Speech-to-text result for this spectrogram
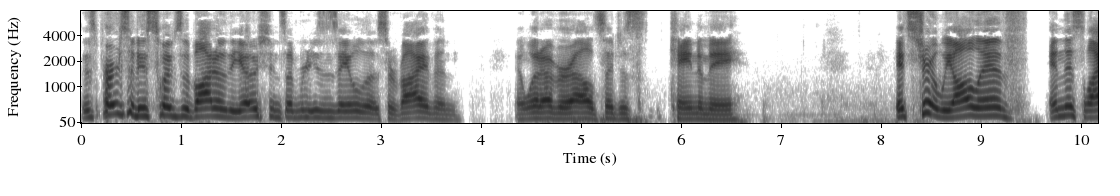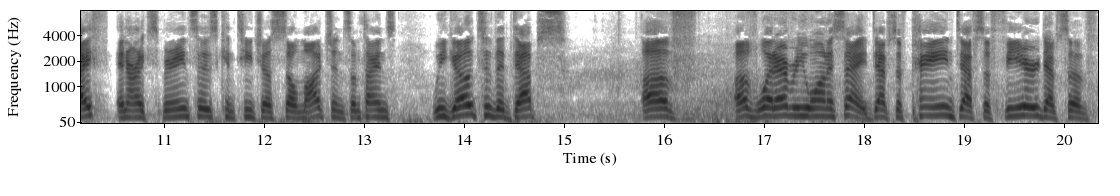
this person who swims the bottom of the ocean, some reason is able to survive and, and whatever else. It just came to me. It's true. We all live in this life and our experiences can teach us so much. And sometimes we go to the depths of of whatever you want to say depths of pain, depths of fear, depths of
